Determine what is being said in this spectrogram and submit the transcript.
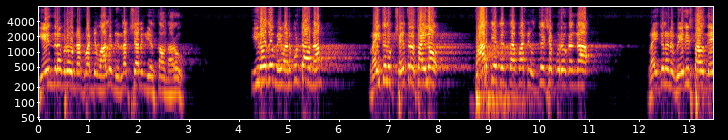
కేంద్రంలో ఉన్నటువంటి వాళ్ళు నిర్లక్ష్యానికి చేస్తా ఉన్నారు? ఈరోజు మేము అనుకుంటా ఉన్నాం రైతులు క్షేత్రస్థాయిలో భారతీయ జనతా పార్టీ ఉద్దేశపూర్వకంగా రైతులను వేధిస్తా ఉంది.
